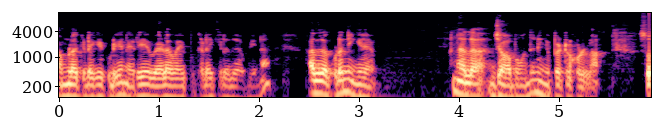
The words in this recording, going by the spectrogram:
சம்பளம் கிடைக்கக்கூடிய நிறைய வேலை வாய்ப்பு கிடைக்கிறது அப்படின்னா அதில் கூட நீங்கள் நல்ல ஜாபை வந்து நீங்கள் பெற்றுக்கொள்ளலாம். ஸோ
